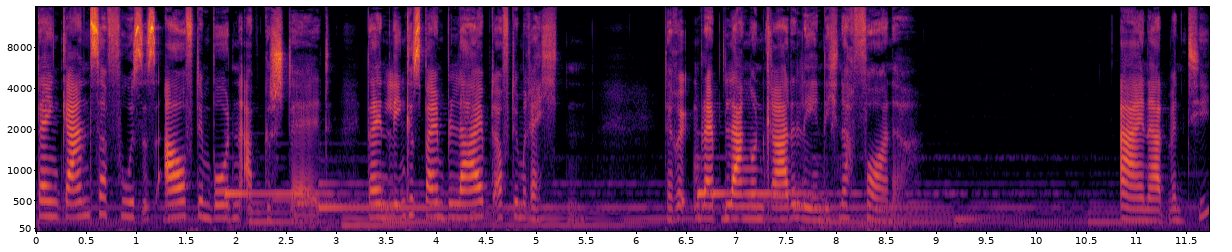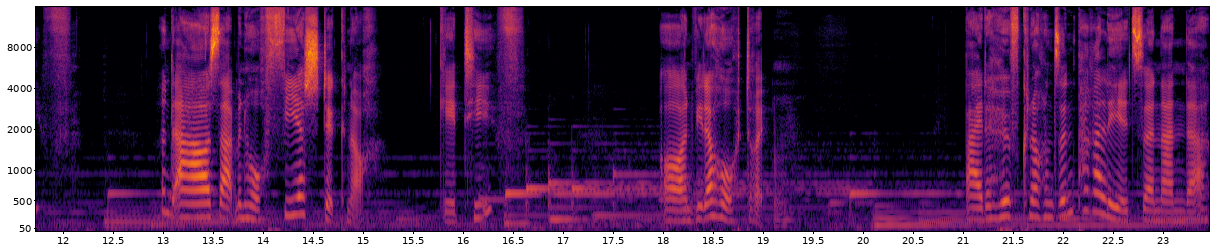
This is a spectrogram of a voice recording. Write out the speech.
Dein ganzer Fuß ist auf dem Boden abgestellt. Dein linkes Bein bleibt auf dem rechten. Der Rücken bleibt lang und gerade, lehn dich nach vorne. Einatmen tief und ausatmen hoch. Vier Stück noch. Geh tief und wieder hochdrücken. Beide Hüftknochen sind parallel zueinander.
